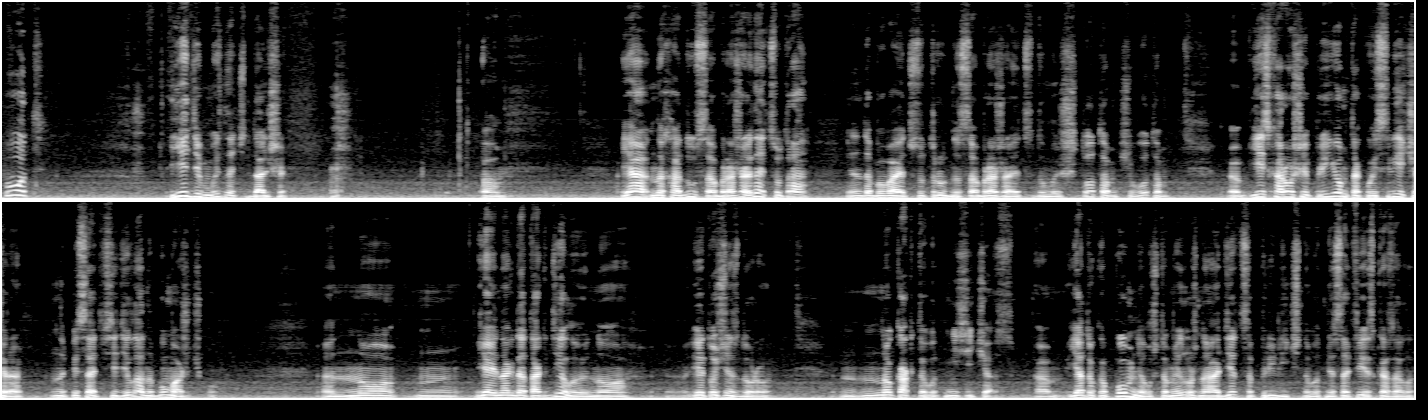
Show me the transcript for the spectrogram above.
Вот. Едем мы, значит, дальше. Я на ходу соображаю. Знаете, с утра иногда бывает, что трудно соображается. Думаешь, что там, чего там. Эм, есть хороший прием такой с вечера написать все дела на бумажечку. Но я иногда так делаю, но это очень здорово. Но как-то вот не сейчас. Я только помнил, что мне нужно одеться прилично. Вот мне София сказала,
